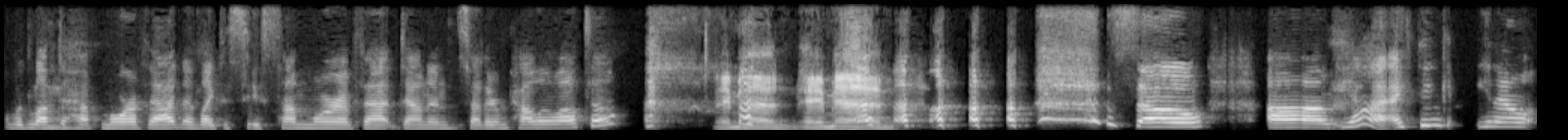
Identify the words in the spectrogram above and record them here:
I would love mm-hmm. to have more of that. And I'd like to see some more of that down in Southern Palo Alto. Amen. Amen. so, um, yeah, I think, you know,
